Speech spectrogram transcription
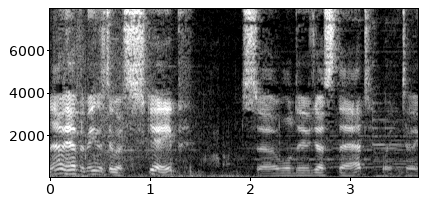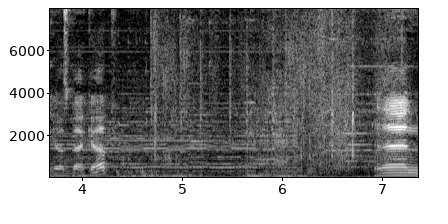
Now we have the means to escape, so we'll do just that. Wait until he goes back up. And then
